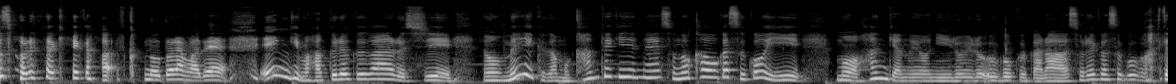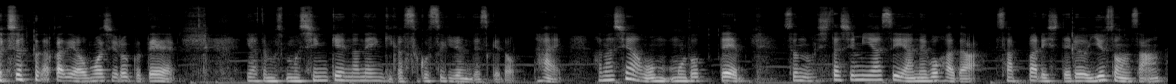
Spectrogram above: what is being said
うそれだけがこのドラマで演技も迫力があるしメイクがもう完璧でねその顔がすごいもうハンギャのようにいろいろ動くからそれがすごく私の中では面白くて。いやでももう真剣な、ね、演技がすごすぎるんですけど、はい、話は戻ってその親しみやすい姉御肌さっぱりしてるユソンさん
